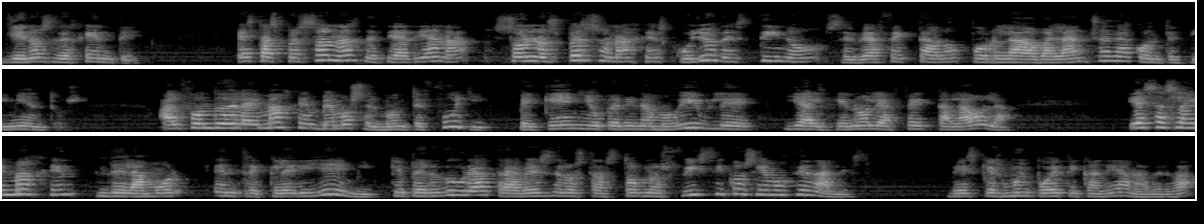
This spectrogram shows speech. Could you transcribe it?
llenos de gente. Estas personas, decía Diana, son los personajes cuyo destino se ve afectado por la avalancha de acontecimientos. Al fondo de la imagen vemos el monte Fuji, pequeño pero inamovible y al que no le afecta la ola. Y esa es la imagen del amor entre Claire y Jamie, que perdura a través de los trastornos físicos y emocionales. Veis que es muy poética Diana, ¿verdad?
